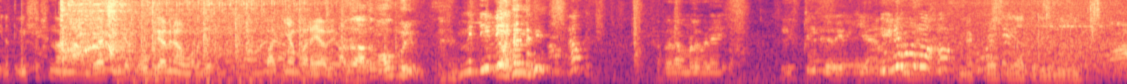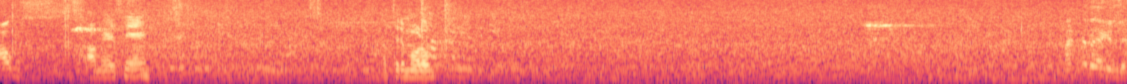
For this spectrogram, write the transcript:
ഇന്നത്തെ വിശേഷം എന്ന് പറഞ്ഞാൽ അമൃത ടീമിന്റെ പ്രോഗ്രാമിനാണ് പോണത്. ബാക്കി ഞാൻ പറയാവേ അപ്പം അത് നോക്കൂലും ദിവ്യ, നോക്ക്. അപ്പൊ നമ്മളിവിടെ ലിഫ്റ്റിൽ കയറിയിരിക്കുകയാണ് മെട്രോയ്ക്ക് കാത്തിരിക്കുന്നു. അമേസേ അച്ഛനും ബാഗില്ലേ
